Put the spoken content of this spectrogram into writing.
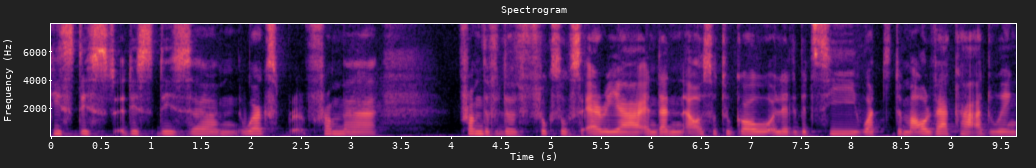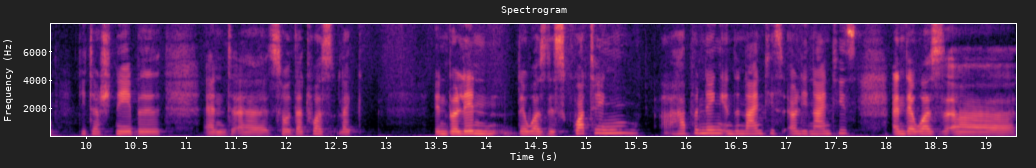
these these these these um, works from. Uh, from the, the Fluxus area and then also to go a little bit see what the Maulwerker are doing, Dieter Schnebel. And uh, so that was like in Berlin, there was this squatting happening in the 90s, early 90s, and there was uh,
